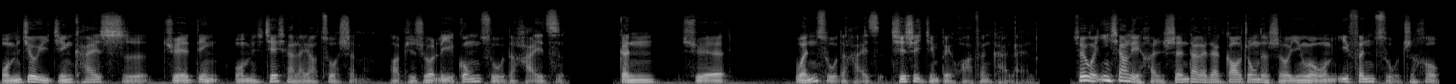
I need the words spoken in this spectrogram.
我们就已经开始决定我们接下来要做什么啊。比如说理工组的孩子跟学文组的孩子，其实已经被划分开来了。所以我印象里很深，大概在高中的时候，因为我们一分组之后。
